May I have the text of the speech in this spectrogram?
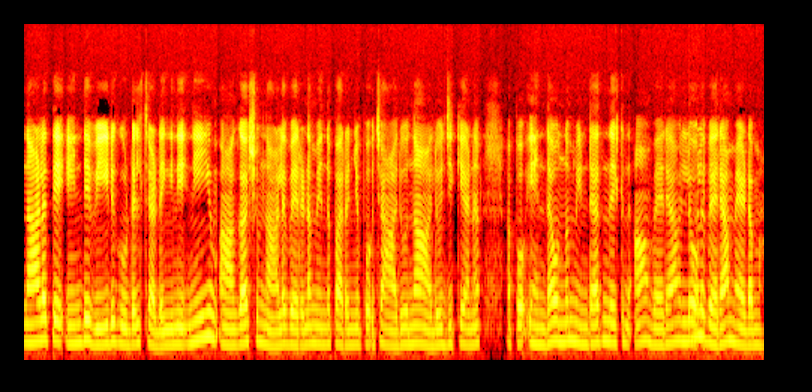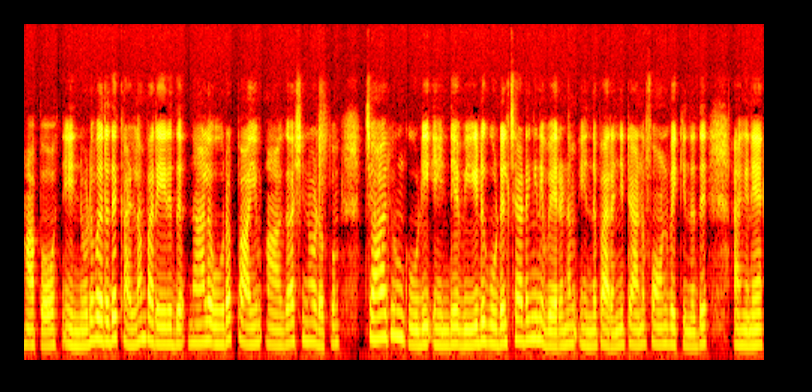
നാളത്തെ എന്റെ വീട് കൂടൽ ചടങ്ങിന് നീയും ആകാശും നാളെ വരണമെന്ന് പറഞ്ഞപ്പോൾ ചാരു ഒന്ന് ആലോചിക്കുകയാണ്. അപ്പോൾ എന്താ ഒന്നും മിണ്ടാതെ നിൽക്കുന്നത് ആ വരാമല്ലോ. വരാം മാഡം. അപ്പോൾ എന്നോട് വെറുതെ കള്ളം പറയരുത്. നാളെ ഉറപ്പായും ആകാശിനോടൊപ്പം ചാരുവും കൂടി എന്റെ വീട് കൂടൽ ചടങ്ങിന് വരണം എന്ന് പറഞ്ഞിട്ടാണ് ഫോൺ വെക്കുന്നത്. അങ്ങനെ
